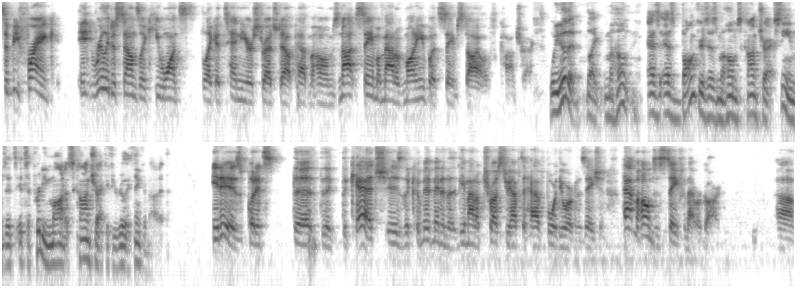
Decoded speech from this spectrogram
to be frank, it really just sounds like he wants like a ten-year stretched out Pat Mahomes. Not same amount of money, but same style of contract. Well, you know that like Mahomes, as as bonkers as Mahomes' contract seems, it's it's a pretty modest contract if you really think about it. It is, but it's the the, the catch is the commitment and the, the amount of trust you have to have for the organization. Pat Mahomes is safe in that regard. Um,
